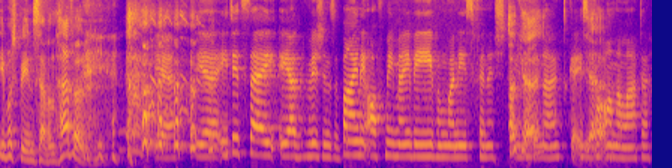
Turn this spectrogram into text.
He must be in seventh heaven. yeah, yeah. yeah. He did say he had visions of buying it off me, maybe even when he's finished. You Okay. never know, to get his Yeah. foot on the ladder.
